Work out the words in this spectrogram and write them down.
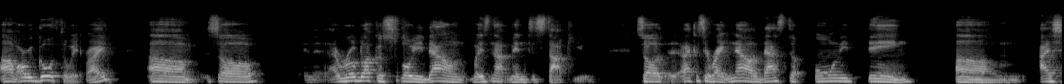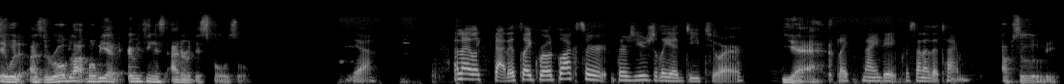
um, or we go through it, right? Um, so a roadblock will slow you down, but it's not meant to stop you. So, like I said, right now, that's the only thing um, I say with as a roadblock, but we have everything is at our disposal. Yeah. And I like that. It's like roadblocks are there's usually a detour. Yeah. Like 98% of the time. Absolutely.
